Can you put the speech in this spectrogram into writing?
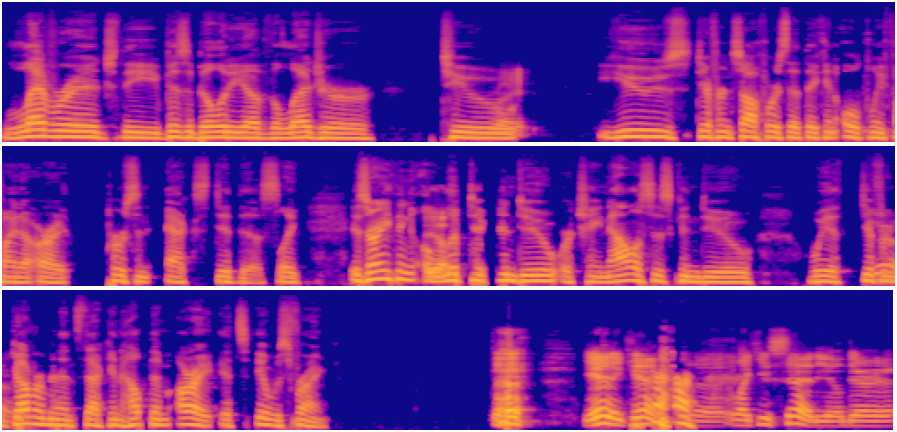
leverage the visibility of the ledger to right. use different softwares that they can ultimately find out, all right, person X did this. Like, is there anything yeah. Elliptic can do or Chainalysis can do with different yeah. governments that can help them. All right, it's it was Frank. yeah, they can. uh, like you said, you know, there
